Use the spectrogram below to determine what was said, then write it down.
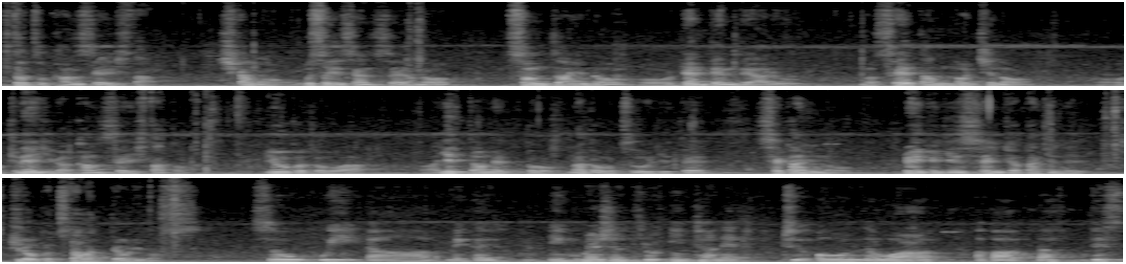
一つ完成したしかも臼井先生の存在の原点である生誕の地の記念碑が完成したということはインターネットなどを通じて世界の霊気実践者たちに広く伝わっております So we uh, make a information through internet to all the world about that this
